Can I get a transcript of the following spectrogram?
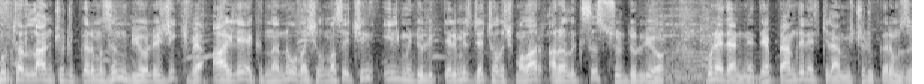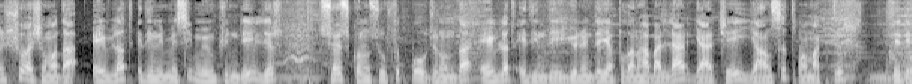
kurtarılan çocuklarımızın biyolojik ve aile yakınlarına ulaşılması için il müdürlüklerimizce çalışmalar aralıksız sürdürülüyor. Bu nedenle depremden etkilenmiş çocuklarımızın şu aşamada evlat edinilmesi mümkün değildir. Söz konusu futbolcunun da evlat edindiği yönünde yapılan haberler gerçeği yansıtmamaktır dedi.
